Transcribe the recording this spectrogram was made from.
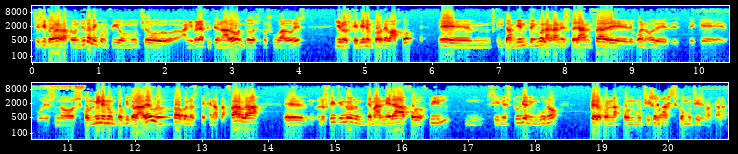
sí, sí, toda la razón. Yo también confío mucho a nivel aficionado en todos estos jugadores y en los que vienen por debajo. Eh, y también tengo la gran esperanza de, de bueno, de, que pues nos combinen un poquito la deuda o que nos dejen aplazarla. Eh, lo estoy diciendo de, manera folofil, sin estudio ninguno, pero con, la, con muchísimas, con muchísimas ganas.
